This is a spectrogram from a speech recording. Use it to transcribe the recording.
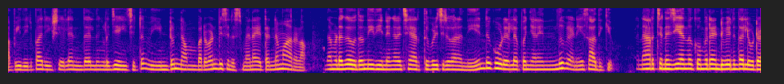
അപ്പോൾ ഇതിൽ പരീക്ഷയിൽ എന്തായാലും നിങ്ങൾ ജയിച്ചിട്ട് വീണ്ടും നമ്പർ വൺ ബിസിനസ്മാൻ ആയിട്ട് തന്നെ മാറണം. നമ്മുടെ ഗൗതം നിധീനെ ഇങ്ങനെ ചേർത്ത് പിടിച്ചിട്ട് പറയാം നീ എന്റെ കൂടെയുള്ള ഇപ്പം ഞാൻ എന്ത് വേണമെങ്കിൽ സാധിക്കും. അങ്ങനെ അർച്ചന ചെയ്യാൻ നിൽക്കുമ്പോൾ രണ്ടുപേരും തല്ലുവിട്ടോ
